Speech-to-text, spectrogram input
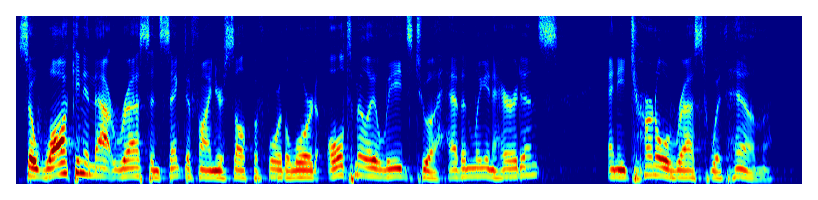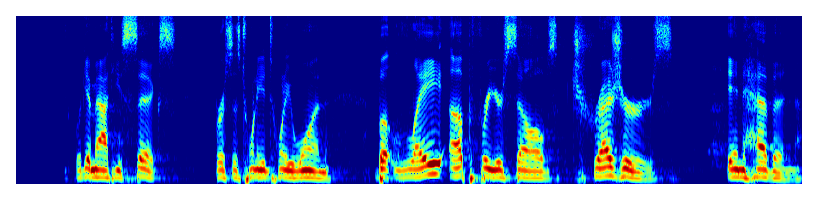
So, walking in that rest and sanctifying yourself before the Lord ultimately leads to a heavenly inheritance and eternal rest with Him. Look at Matthew 6, verses 20 and 21. But lay up for yourselves treasures in heaven,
